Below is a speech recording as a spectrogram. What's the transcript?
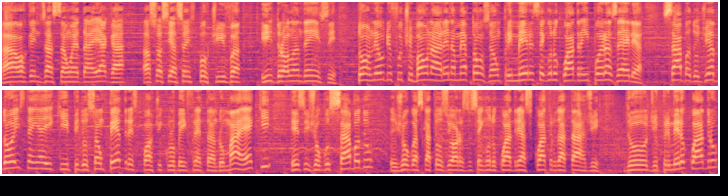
A organização é da EH, Associação Esportiva Hidrolandense. Torneio de futebol na Arena Metonzão, primeiro e segundo quadro em Poeirazélia. Sábado, dia 2, tem a equipe do São Pedro Esporte Clube enfrentando o Maek. Esse jogo sábado, jogo às 14 horas do segundo quadro e às 4 da tarde do de primeiro quadro.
